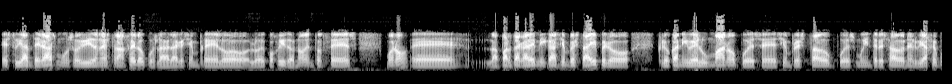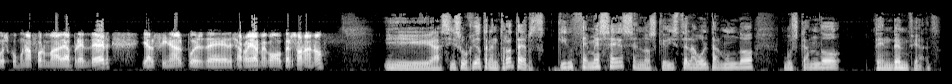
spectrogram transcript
estudiante Erasmus o he vivido en el extranjero pues la verdad que siempre lo, he cogido no entonces bueno eh, la parte académica siempre está ahí pero creo que a nivel humano pues eh, siempre he estado pues muy interesado en el viaje pues como una forma de aprender y al final pues de desarrollarme como persona no y así surgió Trent Trotters, 15 meses en los que diste la vuelta al mundo buscando tendencias.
